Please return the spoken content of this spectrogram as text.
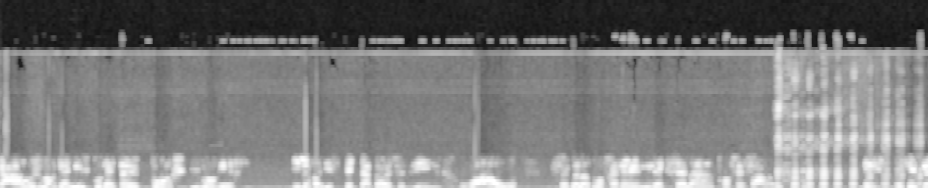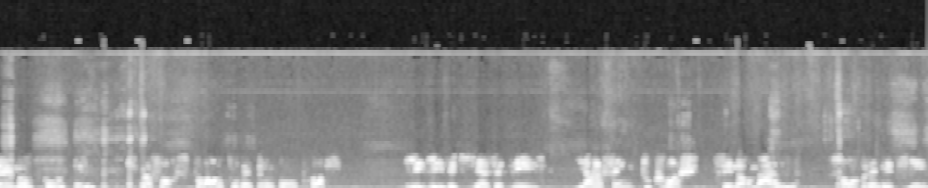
Car je m'organise pour être un poche humoriste. Et là, les spectateurs se disent Waouh, ce gars-là doit faire un excellent professeur. et et d'un autre côté, je me force pas pour être un bon prof. Les, les étudiants se disent Il enseigne tout croche. C'est normal. Son vrai métier,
